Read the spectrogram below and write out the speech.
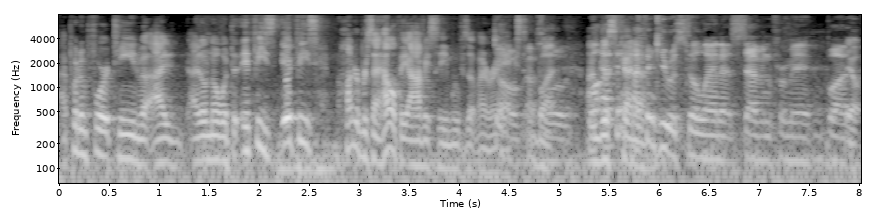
I put him 14, but I I don't know what to, if he's if he's 100 percent healthy. Obviously, he moves up my Oh, absolutely. but I'm well, just I think, kind I think he would still land at seven for me, but Yep.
